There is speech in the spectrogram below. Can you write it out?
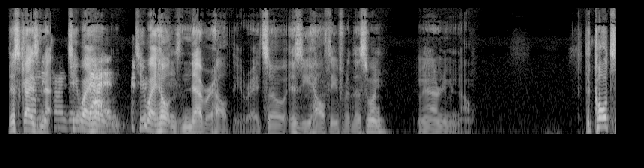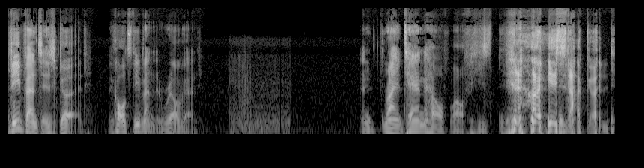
This guy's many ne- times T. they Y. were Hilton. T. Y. Hilton's never healthy, right? So is he healthy for this one? I mean, I don't even know. The Colts defense is good. The Colts defense is real good. And Ryan Tannehill, well, he's he's not good.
